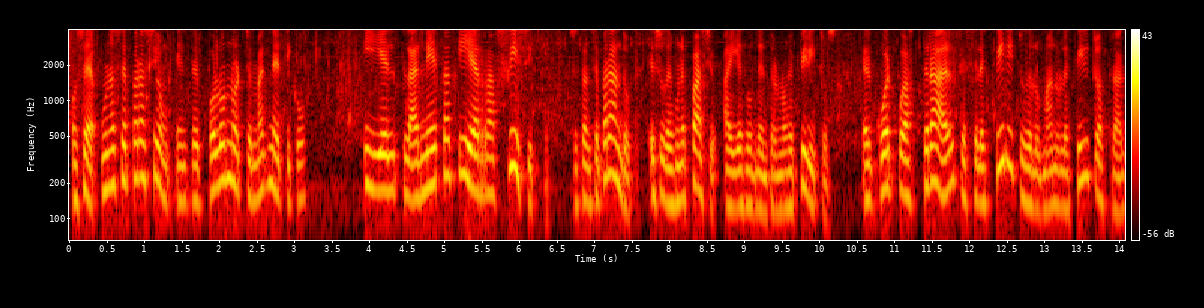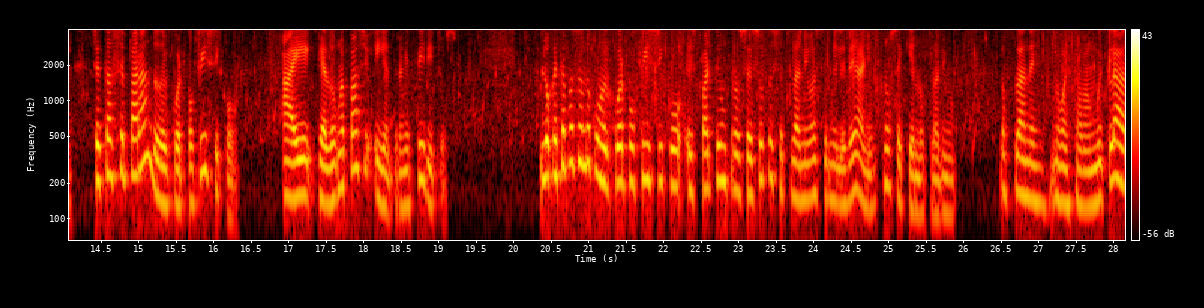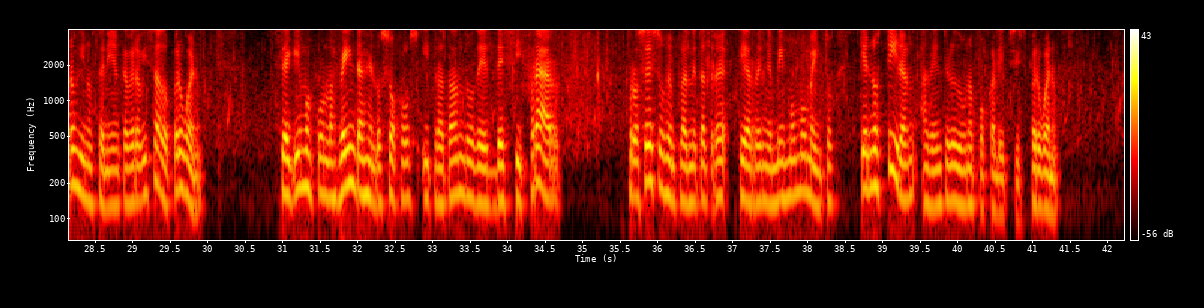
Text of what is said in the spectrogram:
O sea, una separación entre el polo norte magnético y el planeta Tierra físico. Se están separando. Eso deja un espacio. Ahí es donde entran los espíritus. El cuerpo astral, que es el espíritu del humano, el espíritu astral, se está separando del cuerpo físico. Ahí queda un espacio y entran espíritus. Lo que está pasando con el cuerpo físico es parte de un proceso que se planeó hace miles de años. No sé quién lo planeó. Los planes no estaban muy claros y nos tenían que haber avisado, pero bueno, seguimos con las vendas en los ojos y tratando de descifrar procesos en planeta Tierra en el mismo momento que nos tiran adentro de un apocalipsis. Pero bueno,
